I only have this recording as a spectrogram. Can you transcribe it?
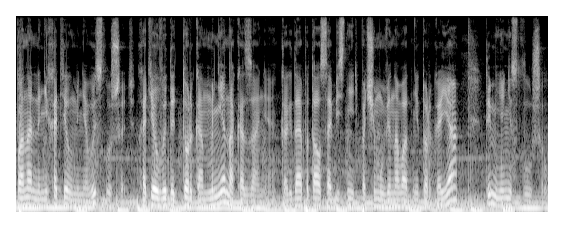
банально не хотел меня выслушать, хотел выдать только мне наказание. Когда я пытался объяснить, почему виноват не только я, ты меня не слушал.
